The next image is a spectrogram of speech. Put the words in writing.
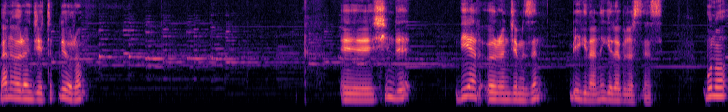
Ben öğrenciye tıklıyorum. Ee, şimdi diğer öğrencimizin bilgilerini girebilirsiniz. Bunu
